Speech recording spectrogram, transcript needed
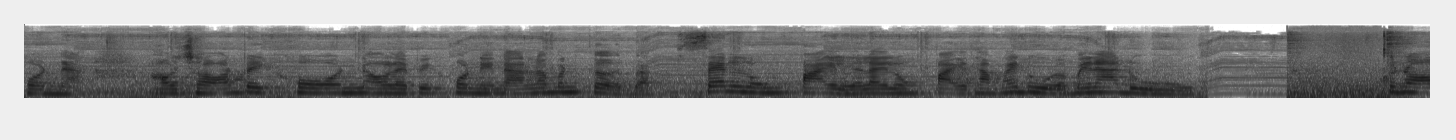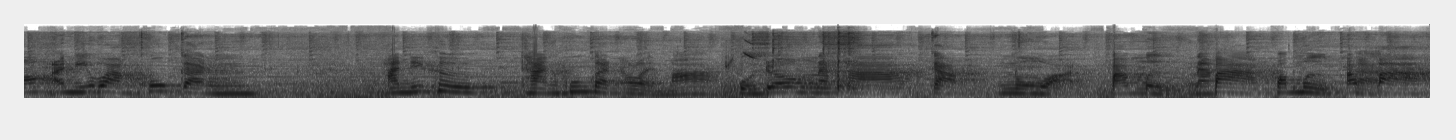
คนน่ะเอาช้อนไปคนเอาอะไรไปคนในนั้น แล้วมันเกิดแบบเส้นลงไปหรืออะไรลงไปทำให้ดูแล้วไม่น่าดู คุณน้องอันนี้วางคู่กัน อันนี้คือทานคู่กันอร่อยมากอุด้งนะคะ กับหนวดปลาหมึกนะคะปากปลาหมึกอะค่ะปาก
